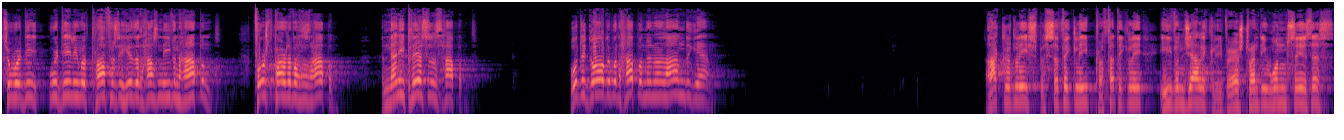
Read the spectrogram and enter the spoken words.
So we're, de- we're dealing with prophecy here that hasn't even happened. First part of it has happened. In many places has happened. Would to God it would happen in our land again. Accurately, specifically, prophetically, evangelically. Verse 21 says this.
